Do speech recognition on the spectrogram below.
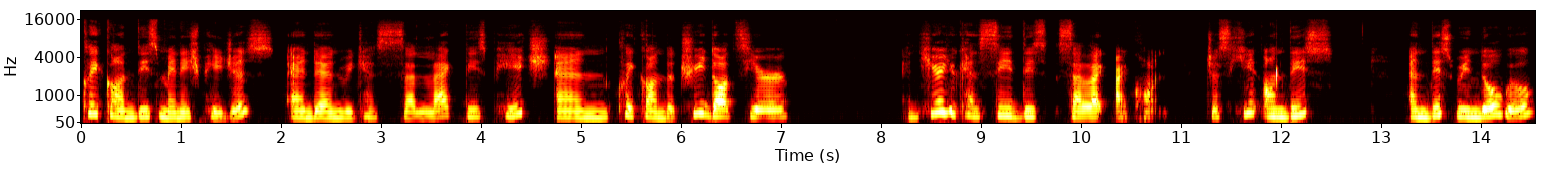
click on this manage pages and then we can select this page and click on the three dots here. And here you can see this select icon. Just hit on this and this window will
